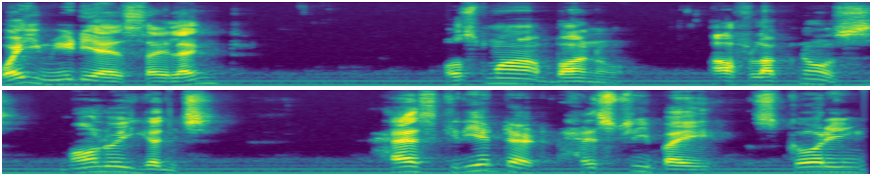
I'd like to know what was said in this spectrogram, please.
Why media silent Uzma Banu of Lucknow's Maulviganj has created history by scoring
